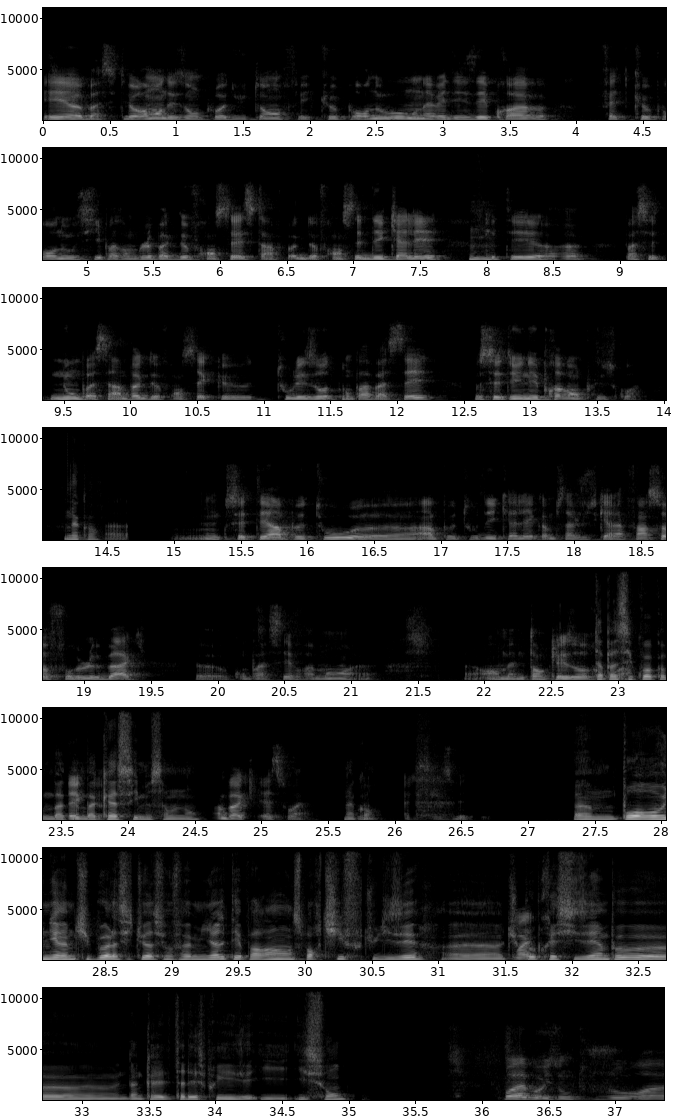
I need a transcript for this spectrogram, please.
Et euh, bah, c'était vraiment des emplois du temps faits que pour nous. On avait des épreuves faites que pour nous aussi. Par exemple, le bac de français, c'était un bac de français décalé, qui Mhm. était, euh, bah, nous, on passait un bac de français que tous les autres n'ont pas passé. C'était une épreuve en plus, quoi. D'accord. Donc c'était un peu tout, euh, un peu tout décalé comme ça jusqu'à la fin, sauf le bac euh, qu'on passait vraiment euh, en même temps que les autres, T'as passé quoi. comme bac? Un bac S, il me semble, non? un bac S, ouais. D'accord. Euh, pour en revenir un petit peu à la situation familiale, tes parents sportifs, tu disais, euh, tu Ouais. peux préciser un peu euh, dans quel état d'esprit ils, ils- sont? Ouais, bon, ils ont toujours,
